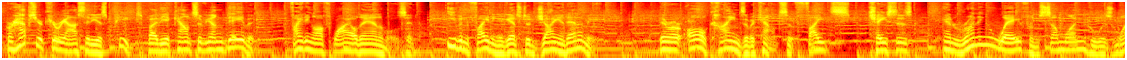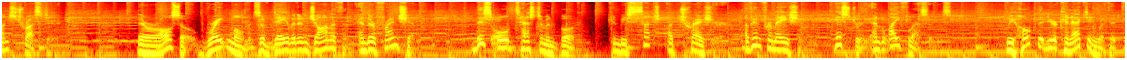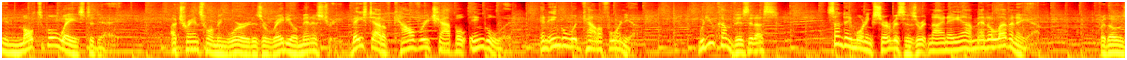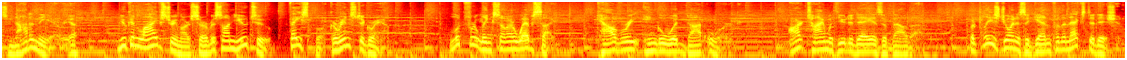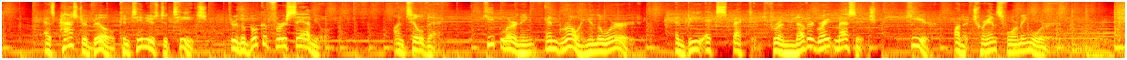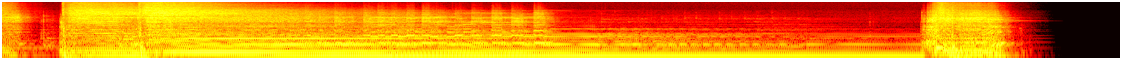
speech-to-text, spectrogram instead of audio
Perhaps your curiosity is piqued by the accounts of young David fighting off wild animals and even fighting against a giant enemy. There are all kinds of accounts of fights, chases, and running away from someone who was once trusted. There are also great moments of David and Jonathan and their friendship. This Old Testament book can be such a treasure of information, history, and life lessons. We hope that you're connecting with it in multiple ways today. A Transforming Word is a radio ministry based out of Calvary Chapel, Inglewood, in Inglewood, California. Would you come visit us? Sunday morning services are at 9 a.m. and 11 a.m. For those not in the area, you can live stream our service on YouTube, Facebook, or Instagram. Look for links on our website, calvaryinglewood.org. Our time with you today is about up, but please join us again for the next edition as Pastor Bill continues to teach through the book of 1 Samuel. Until then, keep learning and growing in the Word and be expectant for another great message here on A Transforming Word.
